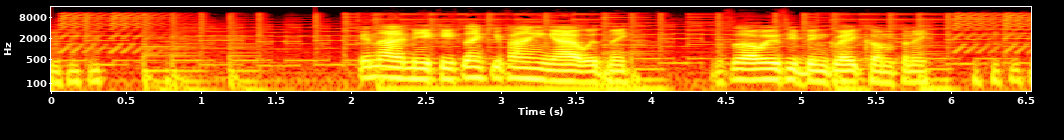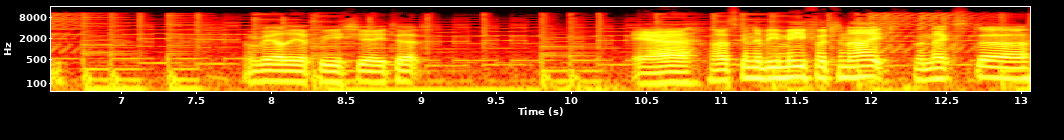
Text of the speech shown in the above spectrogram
Good night, Miki. Thank you for hanging out with me. As always, you've been great company. I really appreciate it. Yeah, that's gonna be me for tonight. The next uh,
